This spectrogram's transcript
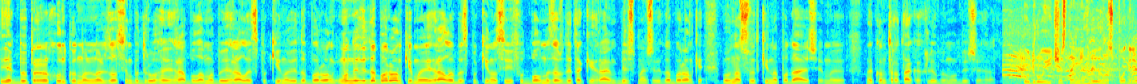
Якби при рахунку 0-0 зовсім би друга гра була. Ми б грали спокійно від оборонки. Ну не від оборонки, ми грали би спокійно свій футбол. Ми завжди так і граємо, більш-менш від оборонки, бо в нас швидкі нападаючі, ми на контратаках любимо більше грати. У другій частині гри господарі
